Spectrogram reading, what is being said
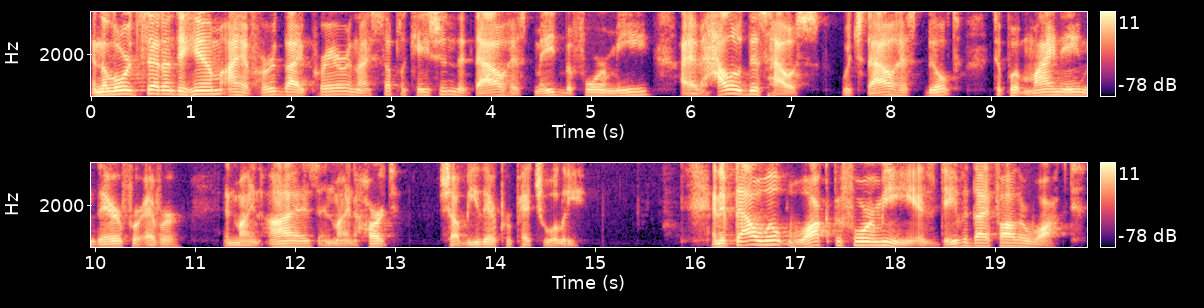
And the Lord said unto him, I have heard thy prayer and thy supplication that thou hast made before me. I have hallowed this house which thou hast built to put my name there forever, and mine eyes and mine heart shall be there perpetually. And if thou wilt walk before me as David thy father walked,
